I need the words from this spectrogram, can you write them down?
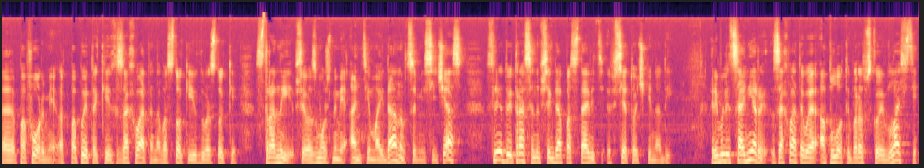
э, по форме от попыток их захвата на востоке и юго-востоке страны всевозможными антимайдановцами, сейчас следует раз и навсегда поставить все точки над «и». Революционеры, захватывая оплоты воровской власти,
